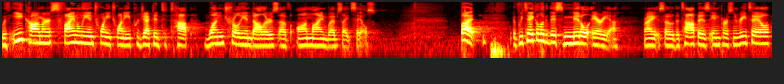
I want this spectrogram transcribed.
with e-commerce finally in 2020 projected to top $1 trillion of online website sales. But if we take a look at this middle area, right? So the top is in-person retail,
